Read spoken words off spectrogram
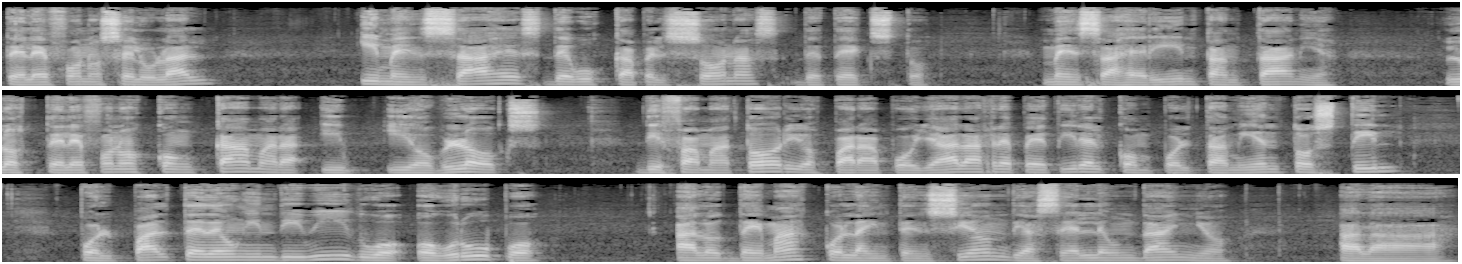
teléfono celular y mensajes de buscapersonas de texto, mensajería instantánea, los teléfonos con cámara y, y o blogs difamatorios para apoyar a repetir el comportamiento hostil por parte de un individuo o grupo a los demás con la intención de hacerle un daño a la,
